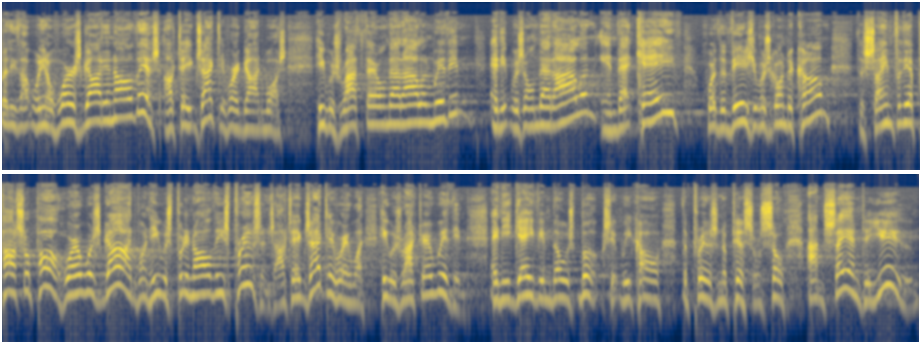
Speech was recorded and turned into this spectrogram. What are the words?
but he thought, well, you know, where's God in all this? I'll tell you exactly where God was. He was right there on that island with him, and it was on that island, in that cave, where the vision was going to come. The same for the Apostle Paul. Where was God when he was put in all these prisons? I'll tell you exactly where he was. He was right there with him, and he gave him those books that we call the prison epistles. So I'm saying to you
